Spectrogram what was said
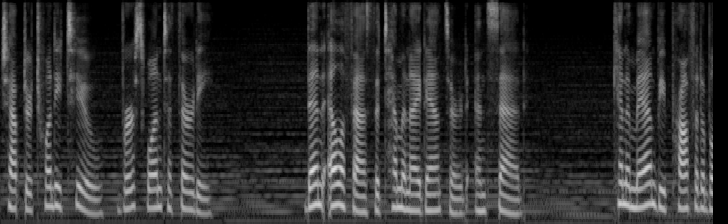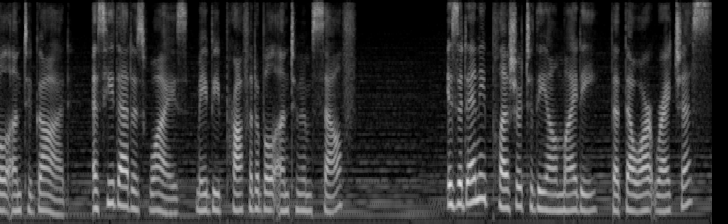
chapter 22, verse 1 to 30. Then Eliphaz the Temanite answered and said, Can a man be profitable unto God, as he that is wise may be profitable unto himself? Is it any pleasure to the Almighty that thou art righteous?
